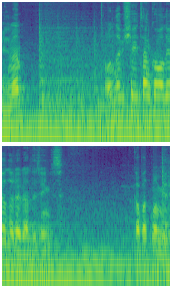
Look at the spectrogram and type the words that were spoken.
Bilmem. Onda bir şeytan kovalıyordur herhalde Cengiz. Kapatmam gerek.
